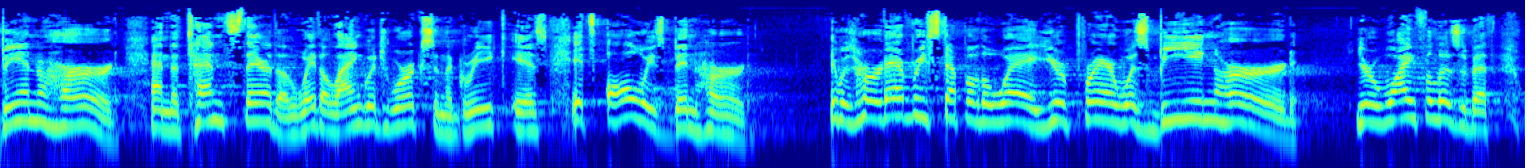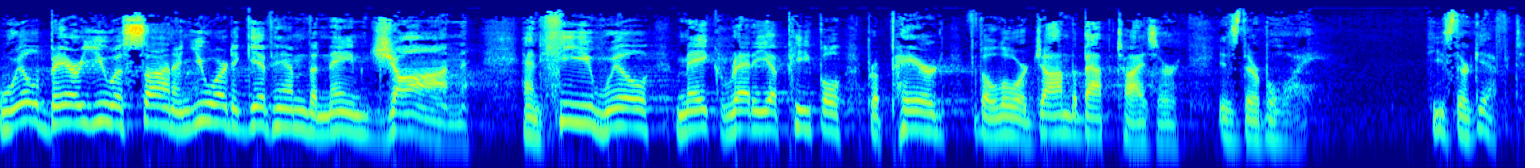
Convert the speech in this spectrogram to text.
been heard. And the tense there, the way the language works in the Greek is, it's always been heard. It was heard every step of the way. Your prayer was being heard. Your wife Elizabeth will bear you a son, and you are to give him the name John. And he will make ready a people prepared for the Lord. John the baptizer is their boy, he's their gift.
